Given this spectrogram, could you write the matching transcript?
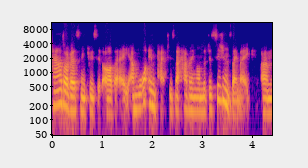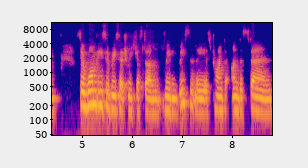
How diverse and inclusive are they? And what impact is that having on the decisions they make? Um, so, one piece of research we've just done really recently is trying to understand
